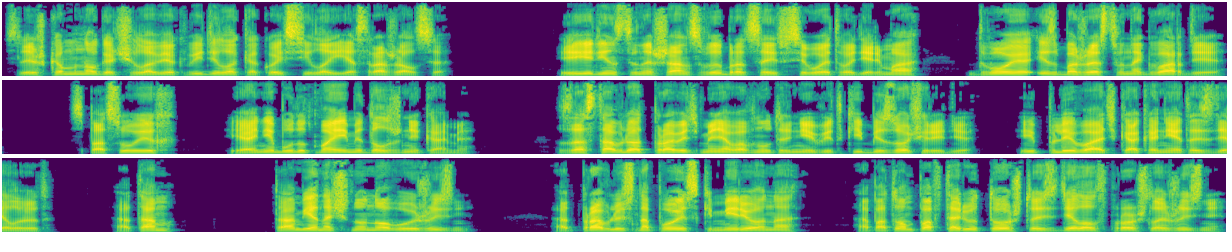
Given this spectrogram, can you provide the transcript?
Слишком много человек видело, какой силой я сражался. И единственный шанс выбраться из всего этого дерьма — двое из Божественной Гвардии. Спасу их, и они будут моими должниками. Заставлю отправить меня во внутренние витки без очереди, и плевать, как они это сделают. А там? Там я начну новую жизнь. Отправлюсь на поиски Мириона, а потом повторю то, что сделал в прошлой жизни.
